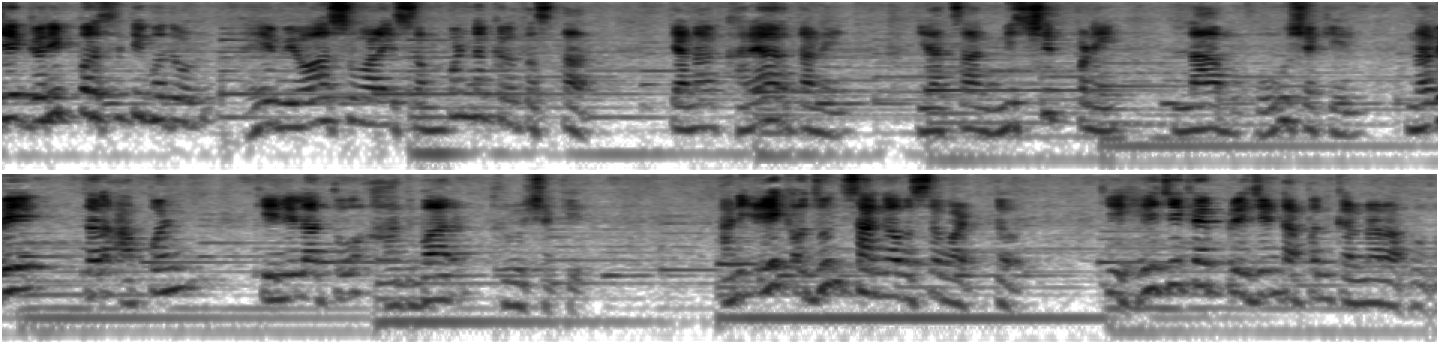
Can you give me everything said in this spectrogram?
जे गरीब परिस्थितीमधून हे विवाह सोहळे संपन्न करत असतात त्यांना खऱ्या अर्थाने याचा निश्चितपणे लाभ होऊ शकेल. नव्हे तर आपण केलेला तो हातभार ठरू शकेल. आणि एक अजून सांगावंसं वाटतं की हे जे काय प्रेझेंट आपण करणार आहोत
